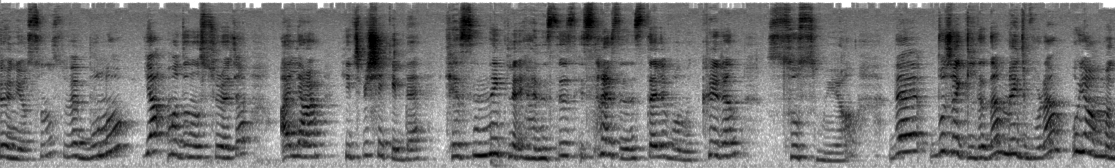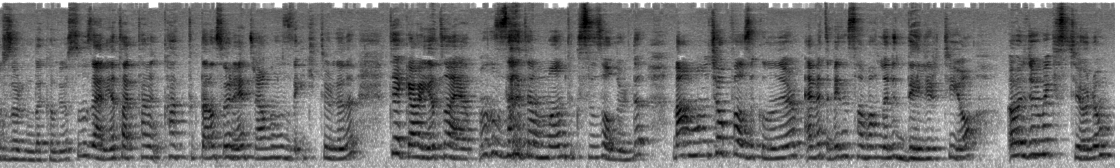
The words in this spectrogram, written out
dönüyorsunuz ve bunu yapmadığınız sürece alarm hiçbir şekilde kesinlikle yani siz isterseniz telefonu kırın susmuyor. Ve bu şekilde de mecburen uyanmak zorunda kalıyorsunuz. Yani yataktan kalktıktan sonra etrafınızda iki tur dönüp tekrar yatağa yatmanız zaten mantıksız olurdu. Ben bunu çok fazla kullanıyorum. Evet beni sabahları delirtiyor. Öldürmek istiyorum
